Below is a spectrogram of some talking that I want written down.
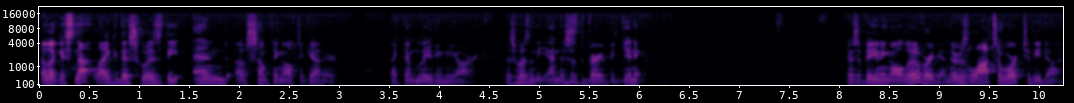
Now, look, it's not like this was the end of something altogether, like them leaving the ark. This wasn't the end, this is the very beginning. There's a beginning all over again. There was lots of work to be done.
